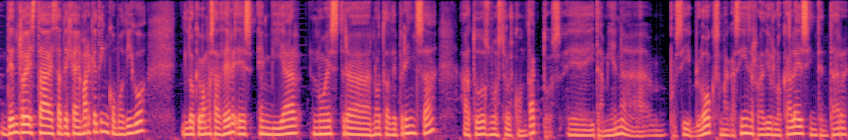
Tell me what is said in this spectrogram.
Dentro de esta estrategia de marketing, como digo, lo que vamos a hacer es enviar nuestra nota de prensa a todos nuestros contactos eh, y también a, pues sí, blogs, magazines, radios locales, intentar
